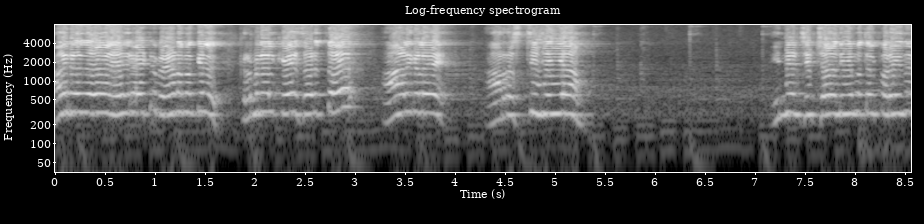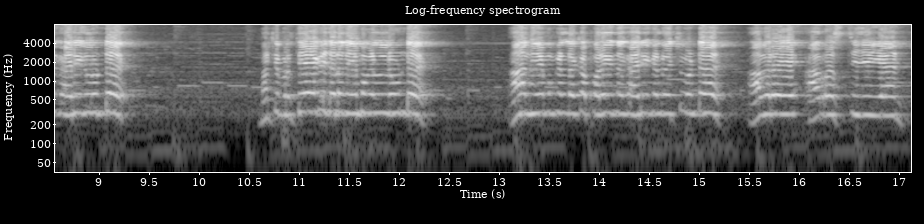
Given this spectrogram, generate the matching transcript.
അതിനെതിരെ എതിരായിട്ട് വേണമെങ്കിൽ ക്രിമിനൽ കേസ് എടുത്ത് ആളുകളെ അറസ്റ്റ് ചെയ്യാം. ഇന്ത്യൻ ശിക്ഷാ നിയമത്തിൽ പറയുന്ന കാര്യങ്ങളുണ്ട്. മറ്റ് പ്രത്യേക ചില നിയമങ്ങളിലുണ്ട്. ആ നിയമങ്ങളിലൊക്കെ പറയുന്ന കാര്യങ്ങൾ വെച്ചുകൊണ്ട് അവരെ അറസ്റ്റ് ചെയ്യാൻ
